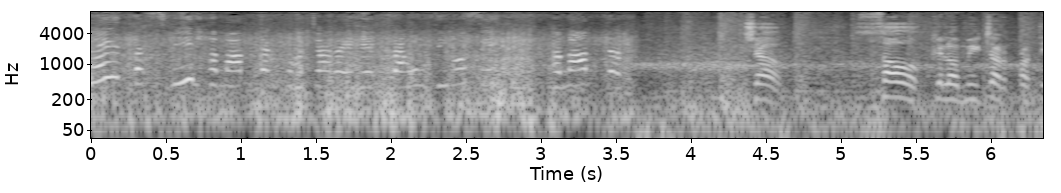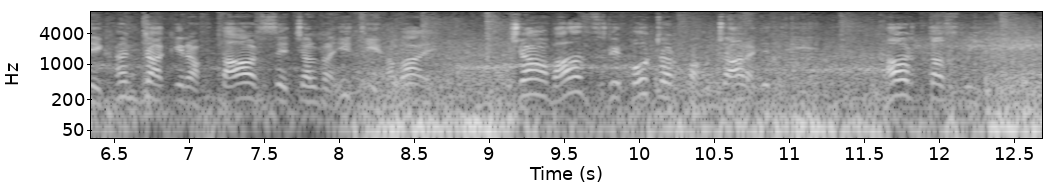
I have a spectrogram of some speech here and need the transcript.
ये तस्वीर हम आप तक पहुँचा रहे हैं, ग्राउंड ज़ीरो से हम आप तक। जब 100 किलोमीटर प्रति घंटा की रफ्तार से चल रही थी हवाएँ, जाबाज रिपोर्टर पहुँचा रहे थे। हर तस्वीर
